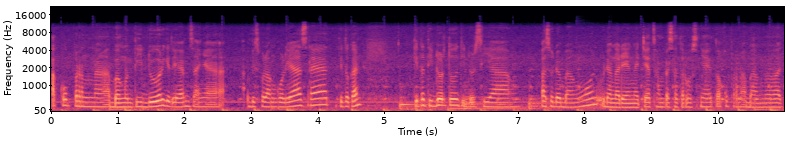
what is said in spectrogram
aku pernah bangun tidur gitu ya misalnya habis pulang kuliah seret gitu kan. Kita tidur tuh tidur siang. Pas udah bangun udah nggak ada yang ngechat sampai seterusnya. Itu aku pernah banget.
